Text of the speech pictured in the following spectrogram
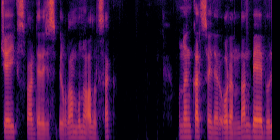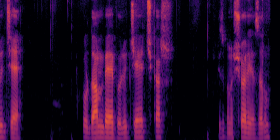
cx var derecesi 1 olan bunu alırsak bunların katsayıları oranından b bölü c. Buradan b bölü c çıkar. Biz bunu şöyle yazalım.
